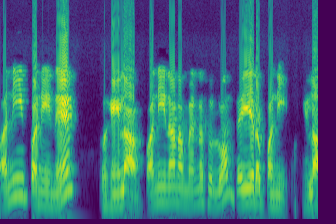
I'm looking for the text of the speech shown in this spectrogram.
பனி பனின்னு ஓகேங்களா? பனினா நம்ம என்ன சொல்லுவோம்? பெய்யற பனி. ஓகேங்களா?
